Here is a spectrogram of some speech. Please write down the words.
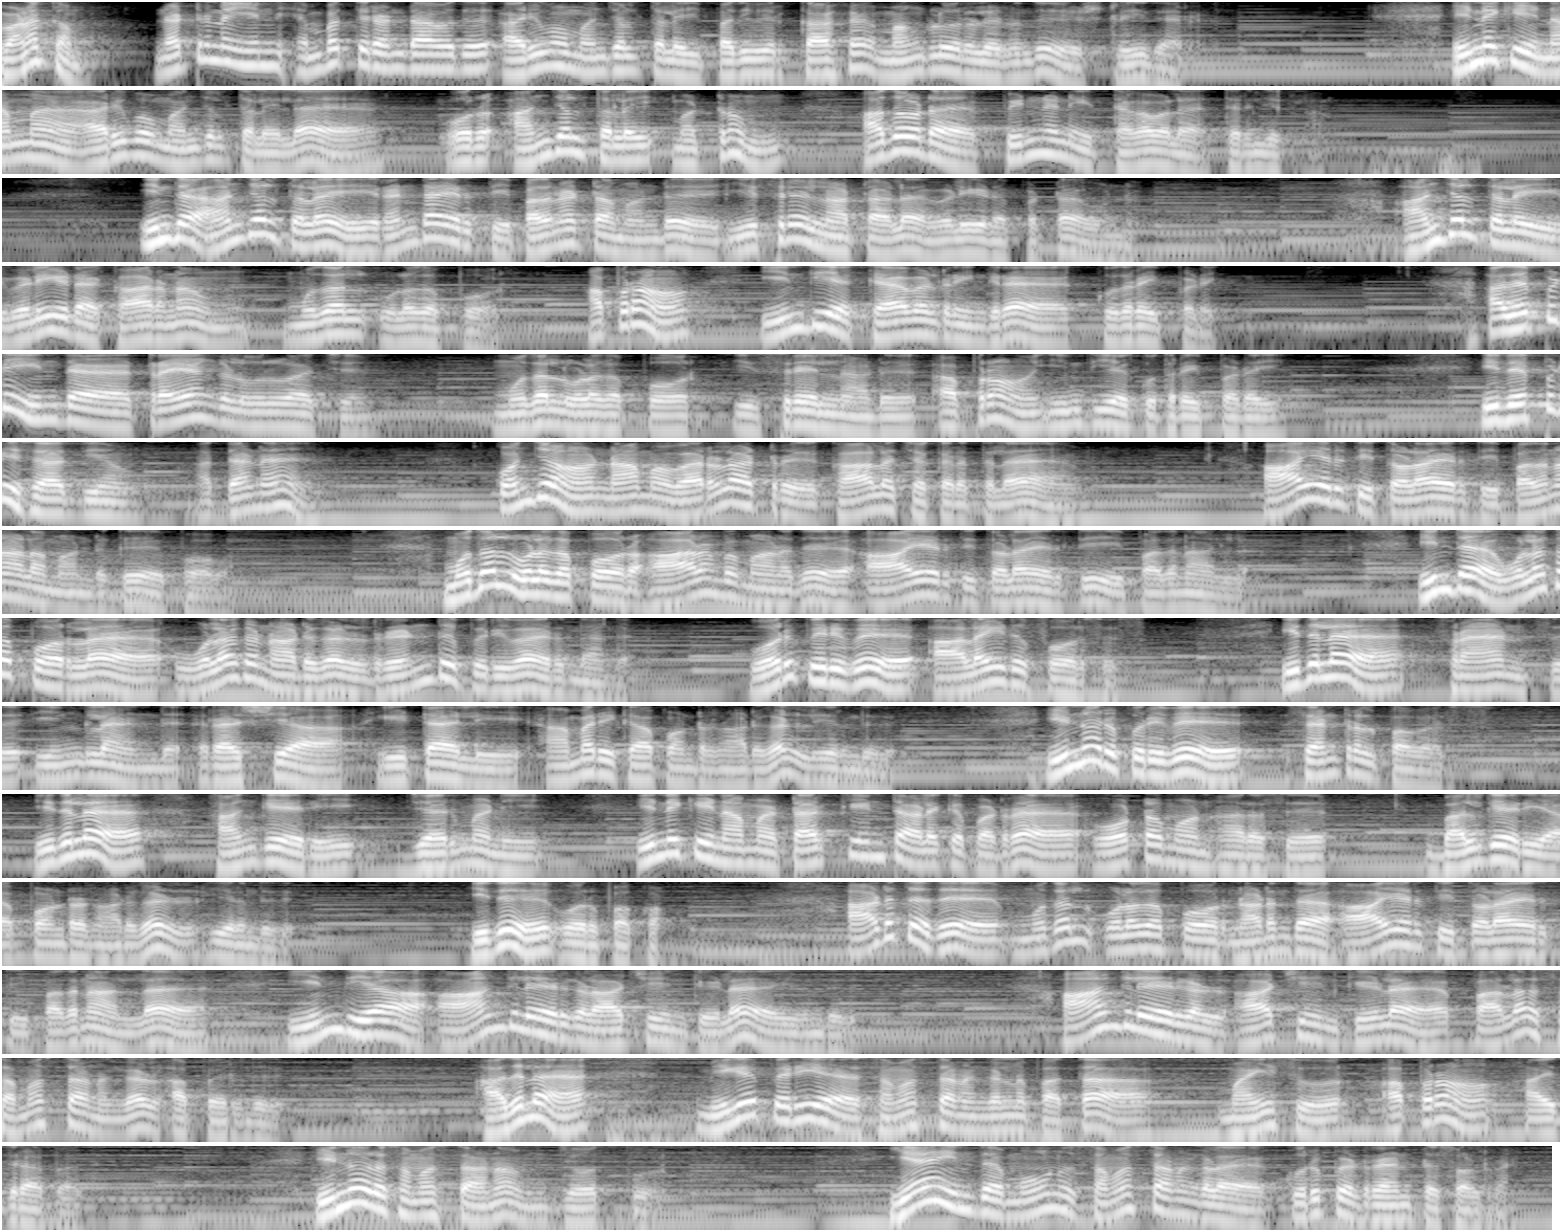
வணக்கம். நற்றினையின் எண்பத்தி ரெண்டாவது அறிவு மஞ்சள் தலை பதிவிற்காக மங்களூரிலிருந்து ஸ்ரீதர். இன்னைக்கு நம்ம அறிவு மஞ்சள் தலையில் ஒரு அஞ்சல் தலை மற்றும் அதோட பின்னணி தகவலை தெரிஞ்சுக்கலாம். இந்த அஞ்சல் தலை ரெண்டாயிரத்தி பதினெட்டாம் ஆண்டு இஸ்ரேல் நாட்டால் வெளியிடப்பட்ட ஒன்று அஞ்சல் தலை வெளியிட காரணம் முதல் உலகப்போர் அப்புறம் இந்திய கேவல்ரிங்கிற குதிரைப்படை. அது எப்படி இந்த ட்ரையாங்கிள் உருவாச்சு? முதல் உலகப்போர் இஸ்ரேல் நாடு அப்புறம் இந்திய குதிரைப்படை. இது எப்படி சாத்தியம்? அதானே? கொஞ்சம் நாம் வரலாற்று காலச்சக்கரத்தில் ஆயிரத்தி தொள்ளாயிரத்தி பதினாலாம் ஆண்டுக்கு போவோம். முதல் உலகப்போர் ஆரம்பமானது ஆயிரத்தி தொள்ளாயிரத்தி பதினாலில். இந்த உலகப்போரில் உலக நாடுகள் ரெண்டு பிரிவாக இருந்தாங்க. ஒரு பிரிவு அலைடு ஃபோர்ஸஸ் இதில் France England Russia Italy America போன்ற நாடுகள் இருந்தது. இன்னொரு பிரிவு சென்ட்ரல் பவர்ஸ். இதில் ஹங்கேரி ஜெர்மனி இன்றைக்கி நாம் டர்க்கின்ட்டு அழைக்கப்படுற ஓட்டோமான் அரசு பல்கேரியா போன்ற நாடுகள் இருந்தது. இது ஒரு பக்கம். அடுத்தது முதல் உலகப் போர் நடந்த ஆயிரத்தி தொள்ளாயிரத்தி பதினாலில் இந்தியா ஆங்கிலேயர்கள் ஆட்சியின் கீழே இருந்தது. ஆங்கிலேயர்கள் ஆட்சியின் கீழே பல சமஸ்தானங்கள் அப்போ இருந்தது. அதில் மிகப்பெரிய சமஸ்தானங்கள்னு பார்த்தா மைசூர் அப்புறம் ஹைதராபாத். இன்னொரு சமஸ்தானம் ஜோத்பூர். ஏன் இந்த மூணு சமஸ்தானங்களை குறிப்பிடுறேன்ட்டு சொல்கிறேன்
